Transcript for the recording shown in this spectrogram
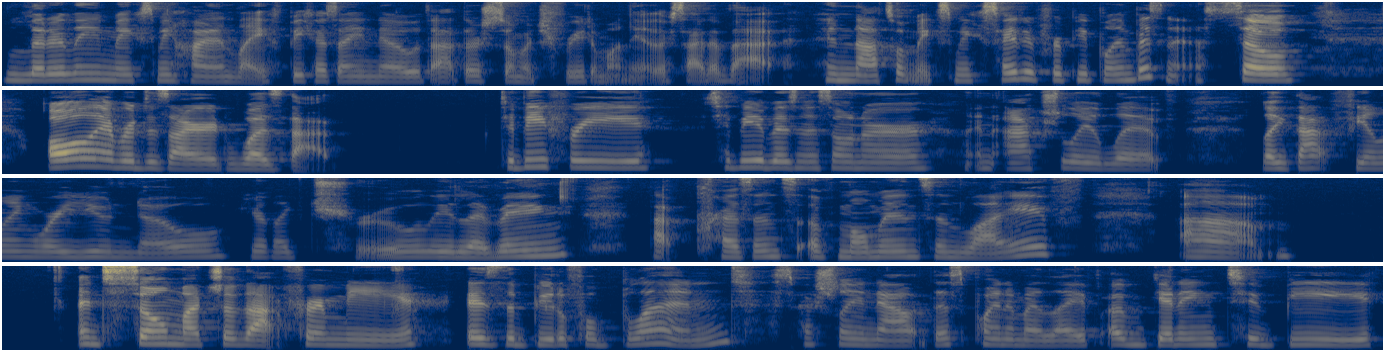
literally makes me high in life because I know that there's so much freedom on the other side of that. And that's what makes me excited for people in business. So, all I ever desired was that to be free, to be a business owner, and actually live like that feeling where you know you're like truly living that presence of moments in life. Um, and so much of that for me is the beautiful blend, especially now at this point in my life, of getting to be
